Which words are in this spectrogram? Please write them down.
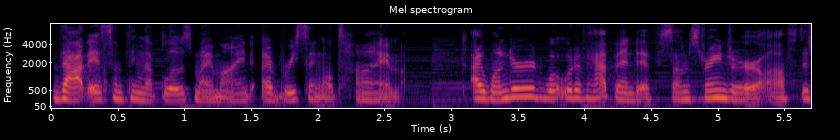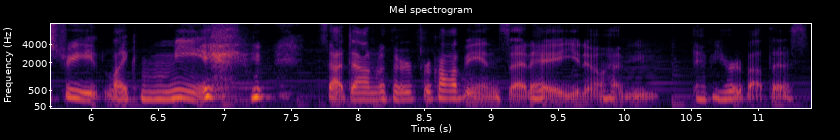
that is something that blows my mind every single time. I wondered what would have happened if some stranger off the street like me sat down with her for coffee and said, "Hey, you know, have you have you heard about this?"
